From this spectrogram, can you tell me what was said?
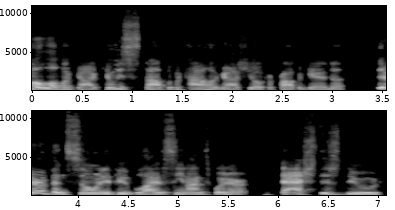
for the love of God, can we stop with the Kyle Higashioka propaganda? There have been so many people I've seen on Twitter bash this dude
